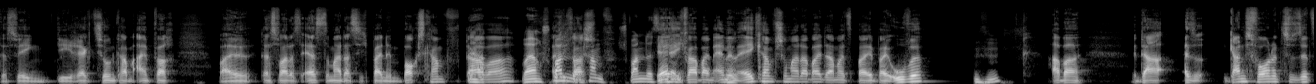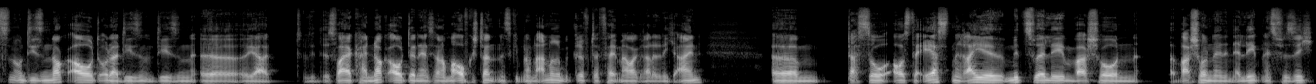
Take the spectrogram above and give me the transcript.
Deswegen, die Reaktion kam einfach, weil das war das erste Mal, dass ich bei einem Boxkampf da Ja. war. War ja ein spannender Also war- Kampf. Spannendes Ja, ja, ich war beim MMA-Kampf schon mal dabei, damals bei, bei Uwe. Mhm. Aber da, also ganz vorne zu sitzen und diesen Knockout oder diesen, diesen, äh, ja, es war ja kein Knockout, denn er ist ja nochmal aufgestanden. Es gibt noch einen anderen Begriff, der fällt mir aber gerade nicht ein. Ähm, das so aus der ersten Reihe mitzuerleben, war schon, war schon ein Erlebnis für sich.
